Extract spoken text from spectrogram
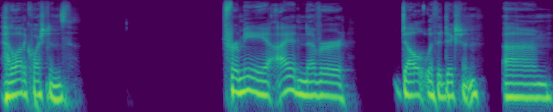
Had a lot of questions. For me, I had never dealt with addiction. Um,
